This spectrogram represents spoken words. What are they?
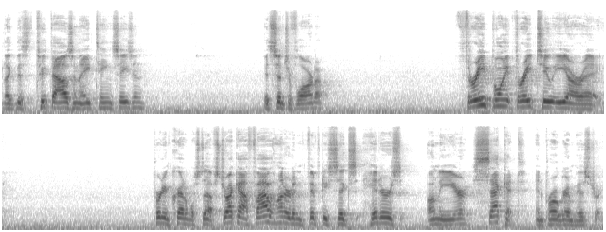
like this 2018 season at Central Florida. 3.32 ERA. Pretty incredible stuff. Struck out 556 hitters on the year, second in program history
